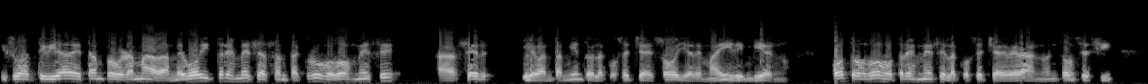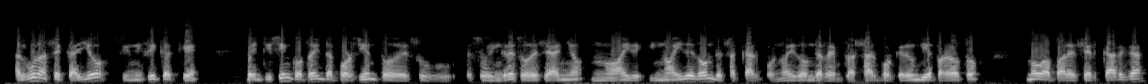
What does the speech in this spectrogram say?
y sus actividades están programadas. Me voy tres meses a Santa Cruz o dos meses a hacer levantamiento de la cosecha de soya, de maíz de invierno, otros dos o tres meses la cosecha de verano. Entonces, si alguna se cayó, significa que 25 o 30% de, su, de sus ingresos de ese año no hay, y no hay de dónde sacar, pues no hay dónde reemplazar, porque de un día para otro no va a aparecer carga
